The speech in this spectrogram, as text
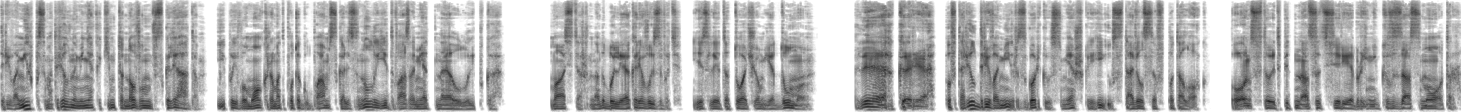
Древомир посмотрел на меня каким-то новым взглядом, и по его мокрым от пота губам скользнула едва заметная улыбка. «Мастер, надо бы лекаря вызвать, если это то, о чем я думаю». «Лекаря!» — повторил Древомир с горькой усмешкой и уставился в потолок. «Он стоит пятнадцать серебряников за осмотр,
